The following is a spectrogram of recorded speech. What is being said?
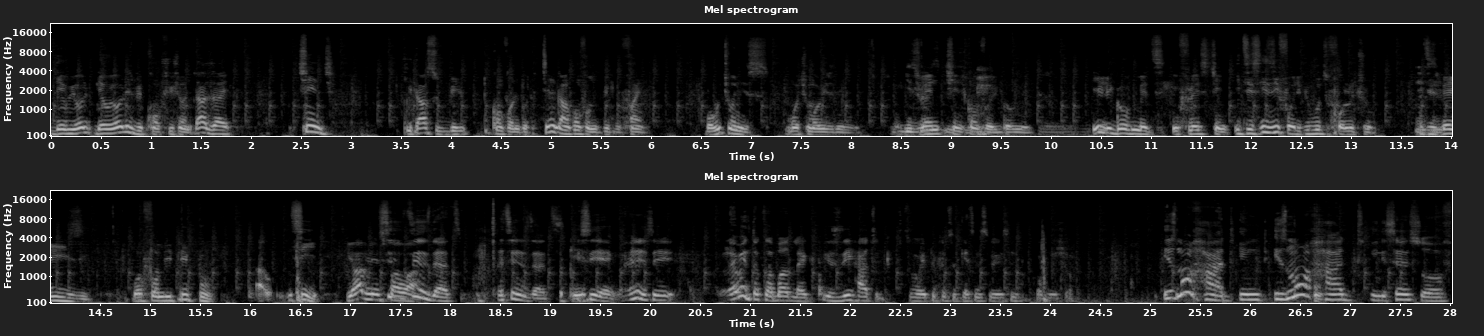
there will there will always be confusion. That's why change it has to be come from the change can come from the people, fine. But which one is much more reasonable? Is when change comes from the government. If the government influence change, it is easy for the people to follow through. It is very easy. But from the people, uh, see, you have less The power. thing is that, the thing is that, Okay. you see, eh, when you say, when we talk about like, is it hard to, for people to get into this into cooperation? It's not hard in, it's not hard in the sense of,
